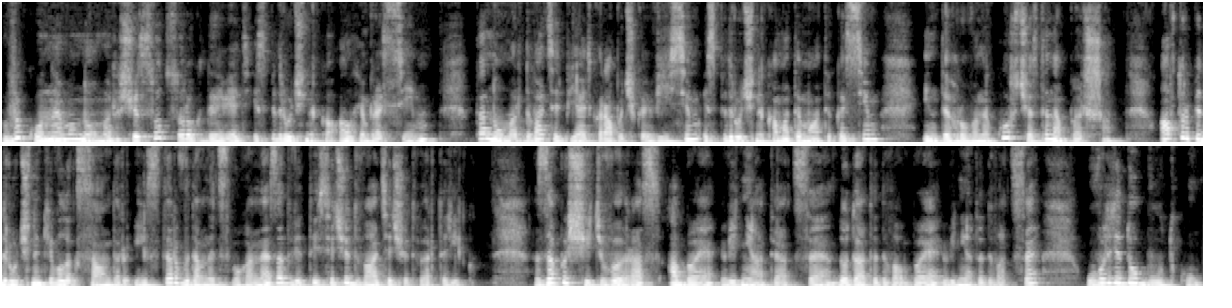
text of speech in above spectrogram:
Виконуємо номер 649 із підручника Алгебра 7 та номер 25.8 із підручника Математика 7, інтегрований курс, частина 1. Автор підручників Олександр Істер, видавництво Ганеза 2024 рік. Запишіть вираз АБ відняти АЦ, додати 2Б, відняти 2С у вигляді добутку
